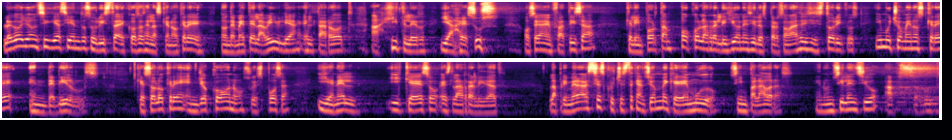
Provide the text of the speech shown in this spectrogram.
Luego John sigue haciendo su lista de cosas en las que no cree, donde mete la Biblia, el tarot, a Hitler y a Jesús. O sea, enfatiza que le importan poco las religiones y los personajes históricos y mucho menos cree en The Beatles, que solo cree en Yoko Ono, su esposa, y en él, y que eso es la realidad. La primera vez que escuché esta canción me quedé mudo, sin palabras, en un silencio absoluto.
